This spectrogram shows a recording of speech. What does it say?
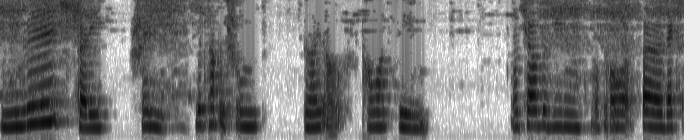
Nämlich Fertig. Shelly. Jetzt habe ich schon 3 auf Power 10. Und ich habe 7 auf Power, äh, 6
